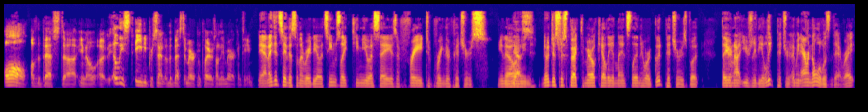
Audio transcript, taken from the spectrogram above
all of the best, uh, you know, uh, at least 80% of the best American players on the American team. Yeah. And I did say this on the radio. It seems like Team USA is afraid to bring their pitchers. You know, yes. I mean, no disrespect to Merrill Kelly and Lance Lynn, who are good pitchers, but they are not usually the elite pitchers. I mean, Aaron Nola wasn't there, right?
